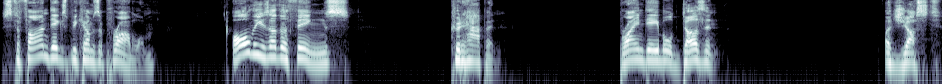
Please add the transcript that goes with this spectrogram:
Stefon Diggs becomes a problem, all these other things could happen. Brian Daboll doesn't adjust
